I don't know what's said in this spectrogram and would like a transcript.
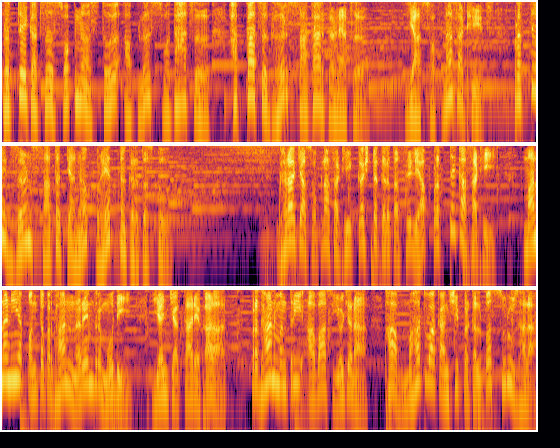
प्रत्येकाचं स्वप्न असतं आपलं स्वतःचं हक्काचं घर साकार करण्याचं. या स्वप्नासाठीच प्रत्येक जण सातत्यानं प्रयत्न करत असतो. घराच्या स्वप्नासाठी कष्ट करत असलेल्या प्रत्येकासाठी माननीय पंतप्रधान नरेंद्र मोदी यांच्या कार्यकाळात प्रधानमंत्री आवास योजना हा महत्वाकांक्षी प्रकल्प सुरू झाला.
